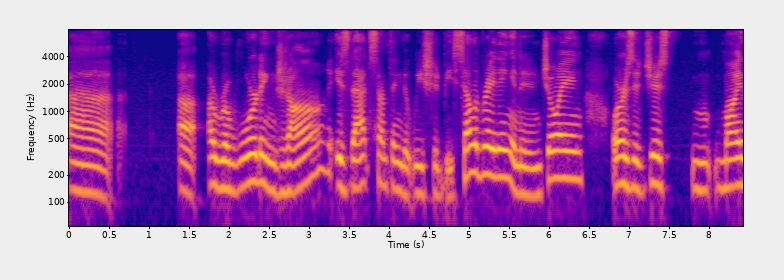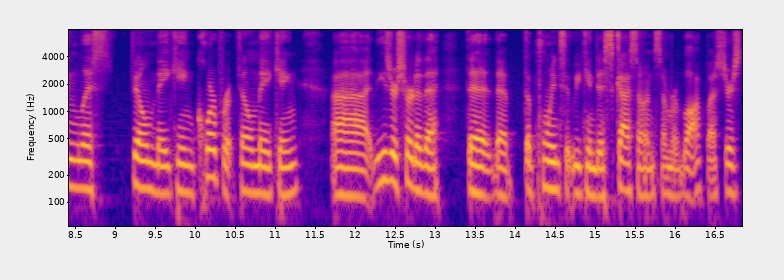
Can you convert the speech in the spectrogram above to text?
uh, uh, a rewarding genre is that something that we should be celebrating and enjoying or is it just mindless filmmaking corporate filmmaking uh, these are sort of the, the the the points that we can discuss on summer blockbusters.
